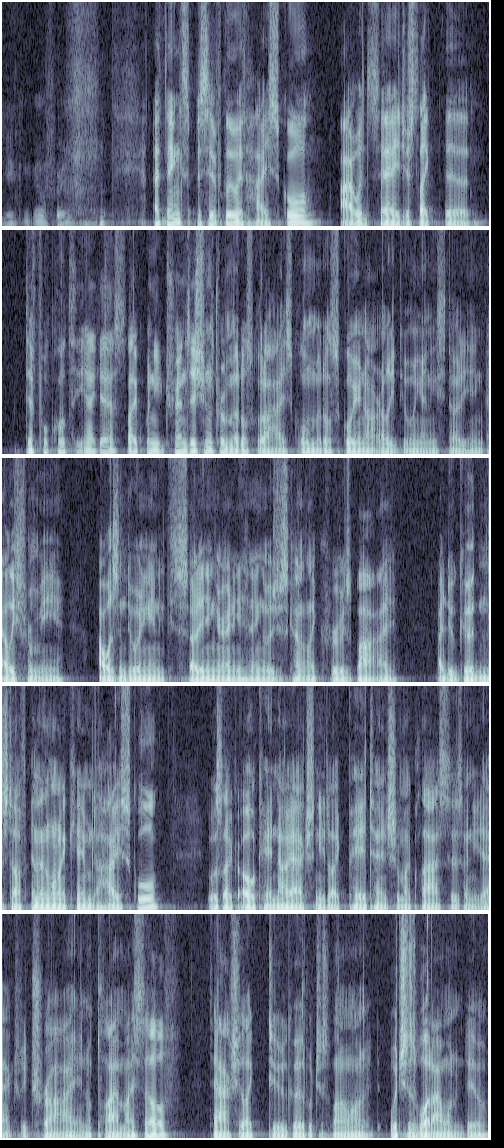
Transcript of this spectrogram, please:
You can go first. I think specifically with high school I would say just like the difficulty, I guess. Like when you transition from middle school to high school, middle school, you're not really doing any studying. At least for me, I wasn't doing any studying or anything. It was just kind of like cruise by. I do good and stuff. And then when I came to high school, it was like, okay, now I actually need to like pay attention to my classes. I need to actually try and apply myself to actually like do good, which is what I wanted, which is what I want to do.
